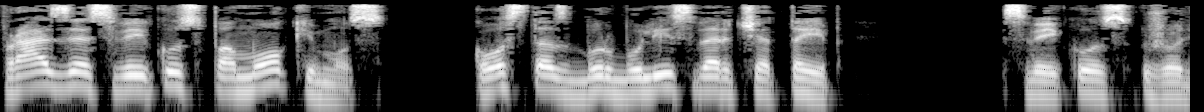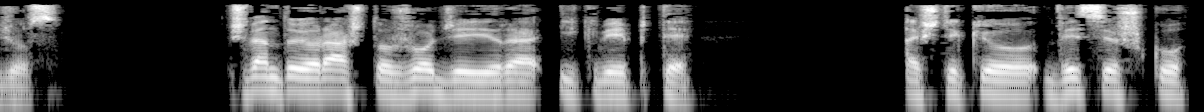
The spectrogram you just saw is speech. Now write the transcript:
Frazė sveikus pamokymus Kostas burbulys verčia taip - sveikus žodžius. Šventojo rašto žodžiai yra įkvėpti. Aš tikiu visišku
